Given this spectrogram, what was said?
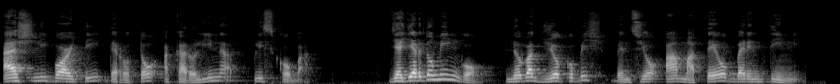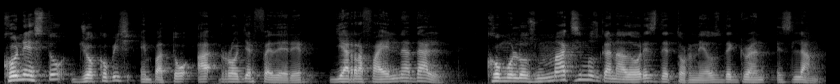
Ashley Barty derrotó a Carolina Pliskova. Y ayer domingo, Novak Djokovic venció a Matteo Berentini. Con esto, Djokovic empató a Roger Federer y a Rafael Nadal como los máximos ganadores de torneos de Grand Slam,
